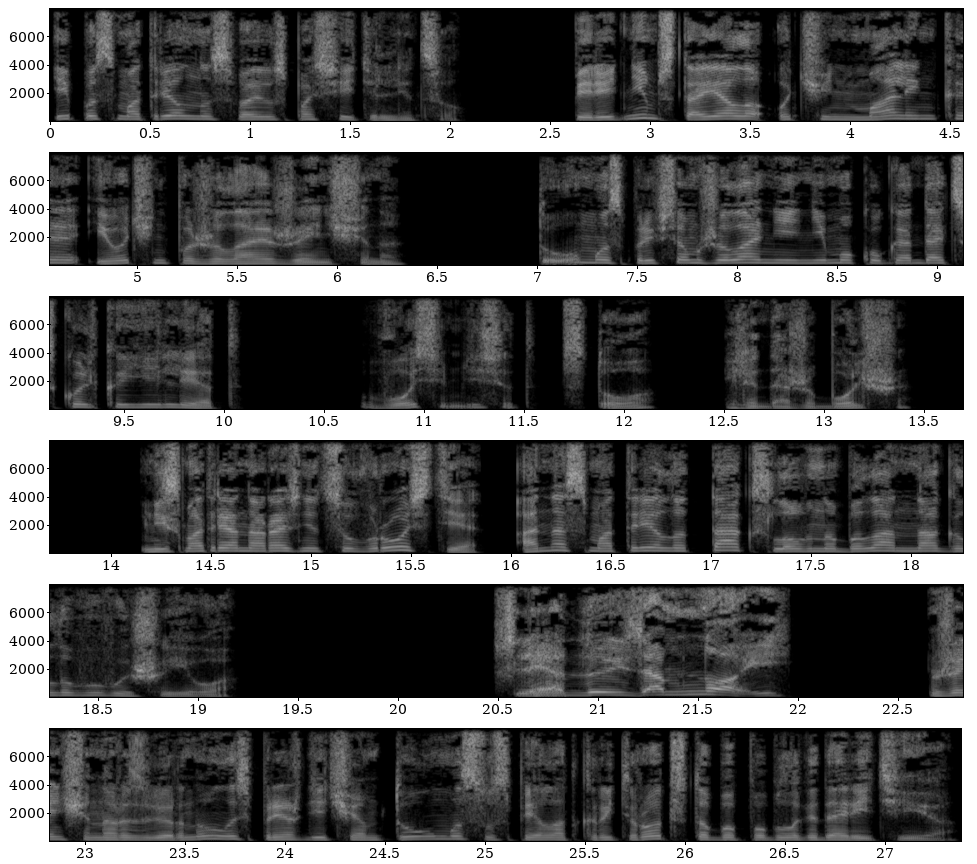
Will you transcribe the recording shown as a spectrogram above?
и посмотрел на свою спасительницу. Перед ним стояла очень маленькая и очень пожилая женщина. Тумас при всем желании не мог угадать, сколько ей лет. Восемьдесят, сто или даже больше. Несмотря на разницу в росте, она смотрела так, словно была на голову выше его. «Следуй за мной!» Женщина развернулась, прежде чем Тумас успел открыть рот, чтобы поблагодарить ее.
